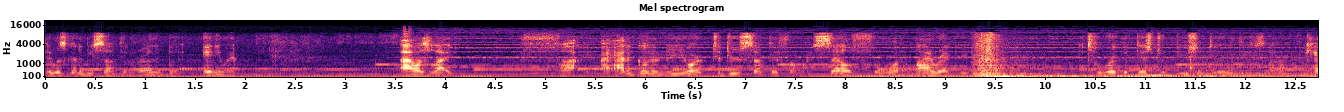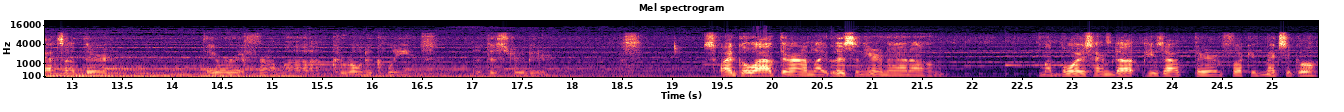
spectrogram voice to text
it was gonna be something or other. But anyway, I was like, fuck, I had to go to New York to do something for myself for one of my records, to work a distribution deal with these um, cats out there. They were from uh, Corona Queens, the distributor. So I go out there and I'm like, listen here, man, um, my boy's hemmed up. He's out there in fucking Mexico.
